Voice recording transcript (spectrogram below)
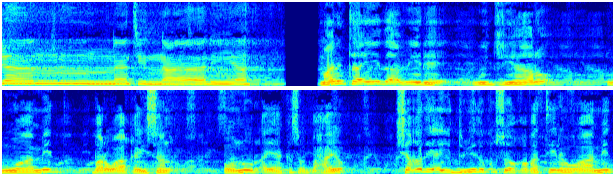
jannatin caaliya maalintaa iyadaa wiire wejiyaalo waa mid barwaaqaysan oo nuur ayaa ka soo baxayo. Shaqadii ay dunyadu ku soo qabatayna waa mid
